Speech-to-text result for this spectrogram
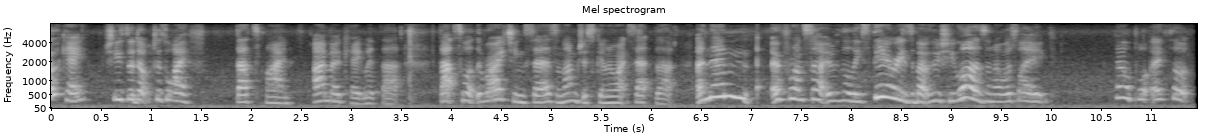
okay, she's the Doctor's wife. That's fine. I'm okay with that. That's what the writing says, and I'm just going to accept that. And then everyone started with all these theories about who she was, and I was like, no, but I thought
